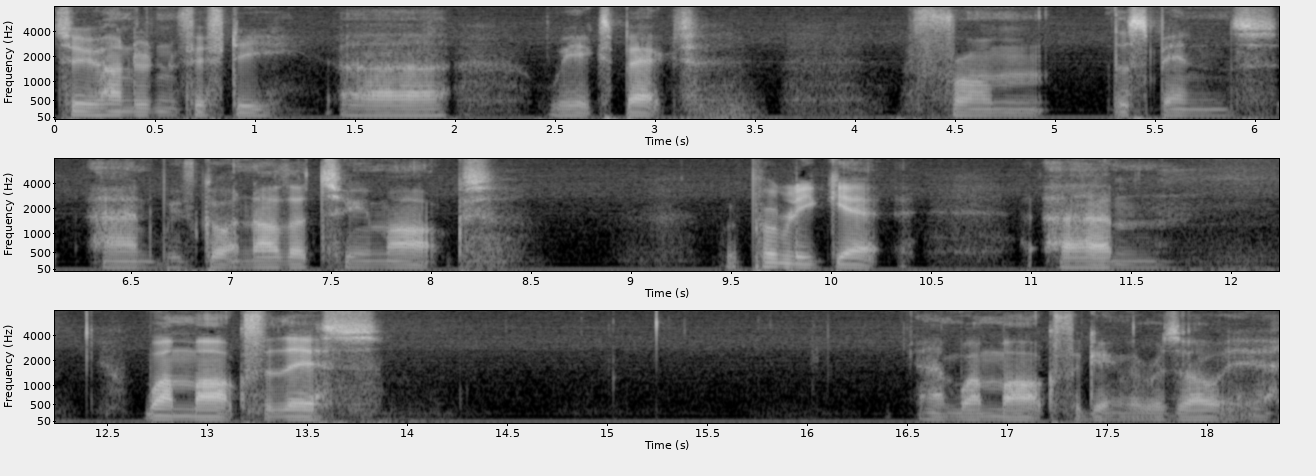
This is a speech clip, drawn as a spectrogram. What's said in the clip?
250 uh, we expect from the spins and we've got another two marks. We'll probably get um, one mark for this and one mark for getting the result here.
